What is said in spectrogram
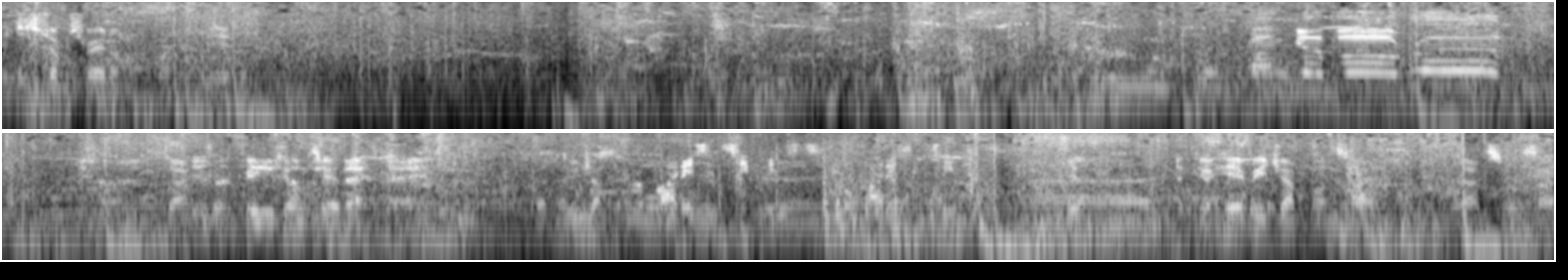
It just jumps right on front of the head. Run, Gabba, run! Don't repeat kills here. Back Don't jump. More bodies in C, please. More bodies in C. Yeah. If you're heavy, jump on side. Don't suicide.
